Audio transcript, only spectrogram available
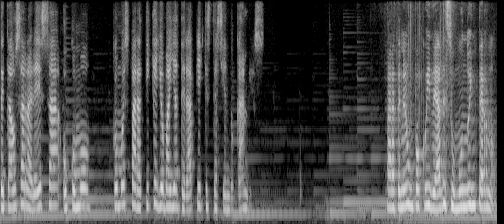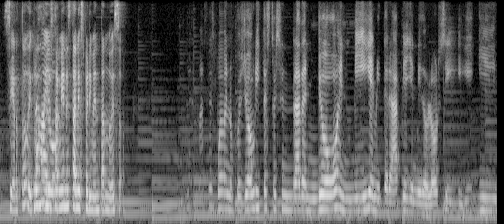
¿te causa rareza o cómo, cómo es para ti que yo vaya a terapia y que esté haciendo cambios? para tener un poco idea de su mundo interno, ¿cierto? De cómo ellos también están experimentando eso. Además es bueno, pues yo ahorita estoy centrada en yo, en mí, en mi terapia y en mi dolor, sí. Y,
